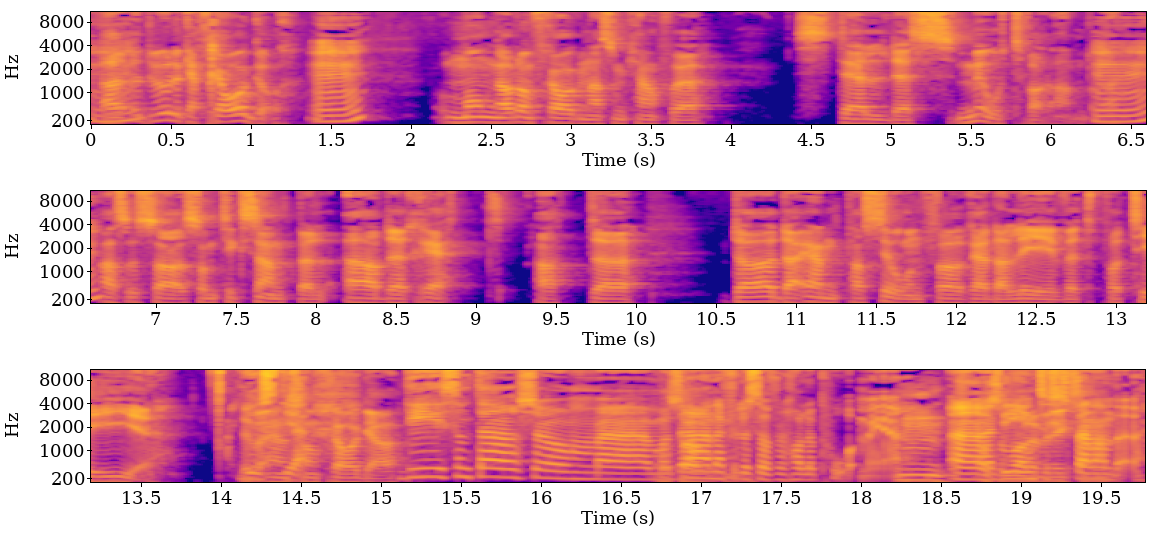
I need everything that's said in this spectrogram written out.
Mm. Var olika frågor. Och många av de frågorna som kanske ställdes mot varandra. Mm. Alltså så, som till exempel, är det rätt att eh, döda en person för att rädda livet på tio? Det Just var en det. sån fråga. Det är sånt där som eh, Och så- moderna filosofer håller på med. Mm, Eh, så det är inte det liksom- spännande.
